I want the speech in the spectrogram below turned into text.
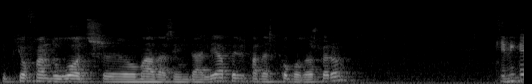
η πιο fan to watch ε, ομάδα στην Ιταλία. Παίζει φανταστικό ποδόσφαιρο. Γενικά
